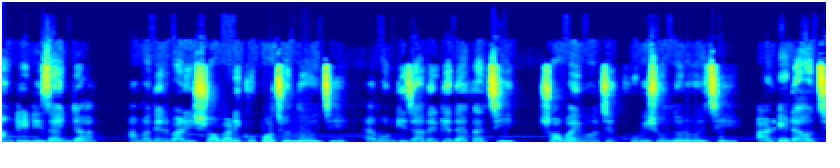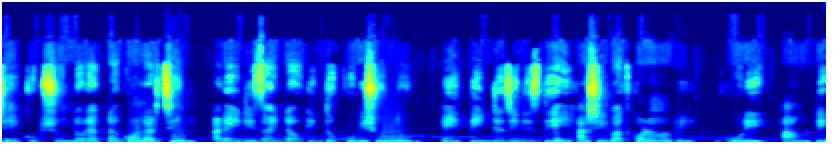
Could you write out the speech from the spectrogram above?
আংটির ডিজাইনটা আমাদের বাড়ির সবারই খুব পছন্দ হয়েছে। এমনকি যাদেরকে দেখাচ্ছি, সবাই বলছে খুবই সুন্দর হয়েছে। আর এটা হচ্ছে খুব সুন্দর একটা গলার চেন। আর এই ডিজাইনটাও কিন্তু খুবই সুন্দর। এই তিনটে জিনিস দিয়েই আশীর্বাদ করা হবে। ঘড়ি, আংটি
